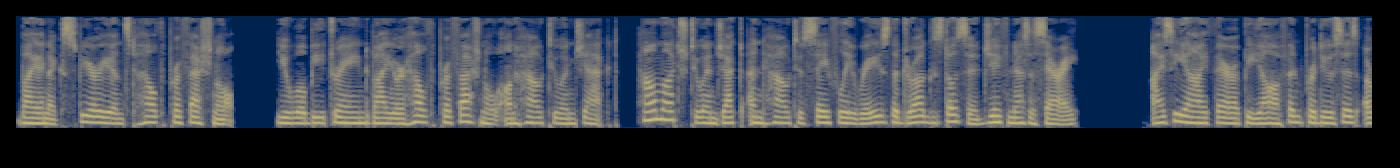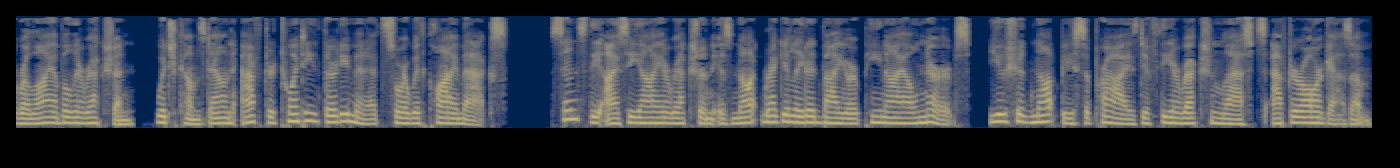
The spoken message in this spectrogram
by an experienced health professional. You will be trained by your health professional on how to inject, how much to inject, and how to safely raise the drug's dosage if necessary. ICI therapy often produces a reliable erection, which comes down after 20 30 minutes or with climax. Since the ICI erection is not regulated by your penile nerves, you should not be surprised if the erection lasts after orgasm.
